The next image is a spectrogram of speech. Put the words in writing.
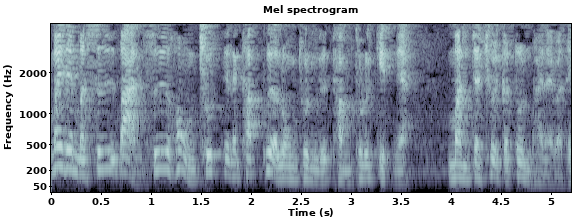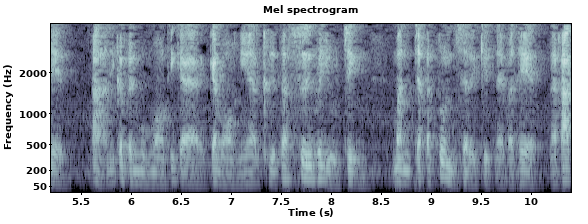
ไม่ได้มาซื้อบ้านซื้อห้องชุดเนี่ยนะครับ เพื่อลงทุนหรือทำธุรกิจเนี่ยมันจะช่วยกระตุ้นภายในประเทศอ่านี่ก็เป็นมุมมองที่แกแกมองเนี้ยคือถ้าซื้อเพื่ออยู่จริง มันจะกระตุ้นเศรษฐกิจในประเทศนะครับ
